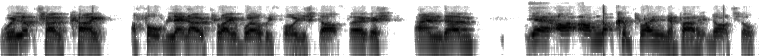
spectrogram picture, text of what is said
We looked okay. I thought Leno played well before you start, Fergus, and um, yeah, I, I'm not complaining about it, not at all.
